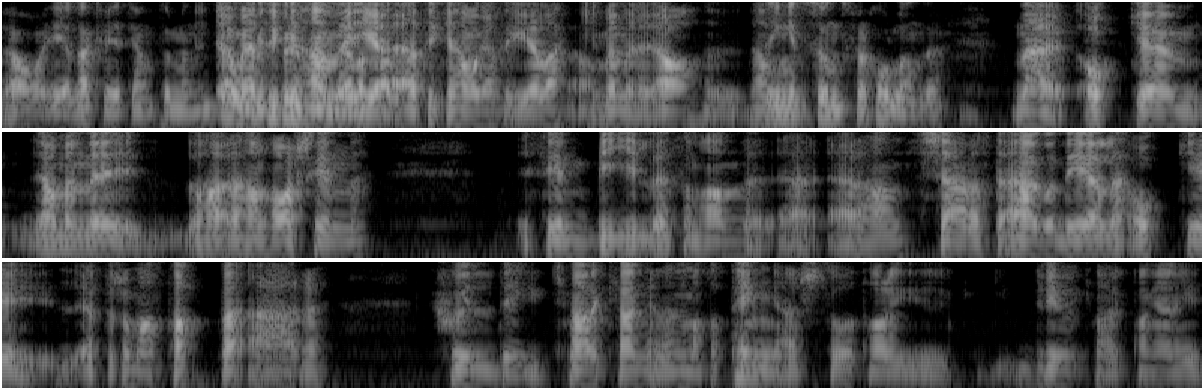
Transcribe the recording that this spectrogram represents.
Ja, elak vet jag inte men ja, men jag tycker han är, Jag tycker han var ganska elak. Ja. Men eh, ja. Han, det är inget sunt förhållande. Nej, och ja men han har sin sin bil som han är, är hans käraste ägodel och eh, eftersom hans pappa är skyldig knarklangaren en massa pengar så tar driver knarklangaren,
